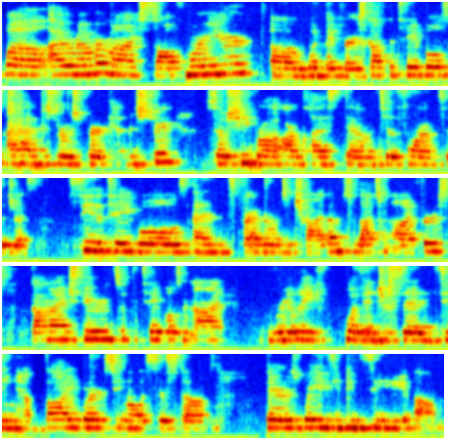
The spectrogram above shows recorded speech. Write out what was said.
Well, I remember my sophomore year uh, when they first got the tables. I had Miss Roche for chemistry, so she brought our class down to the forum to just see the tables and for everyone to try them. So that's when I first got my experience with the tables, and I really was interested in seeing how the body works, seeing all the systems. There's ways you can see um,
